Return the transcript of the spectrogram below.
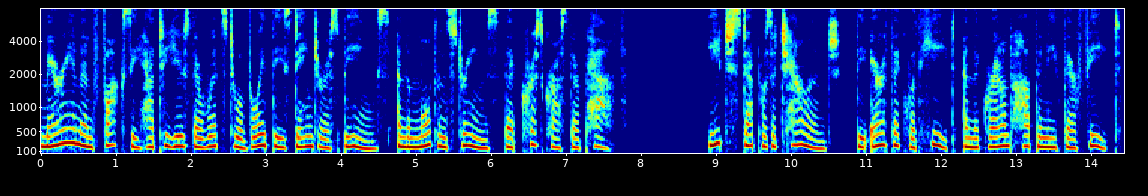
Marian and Foxy had to use their wits to avoid these dangerous beings and the molten streams that crisscrossed their path. Each step was a challenge, the air thick with heat and the ground hot beneath their feet.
